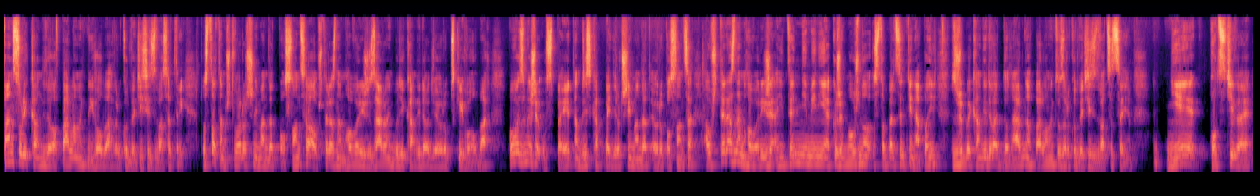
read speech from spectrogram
Pán Sulik kandidoval v parlamentných voľbách v roku 2023. Dostal tam štvoročný mandát poslanca a už teraz nám hovorí, že zároveň bude kandidovať v európskych voľbách. Povedzme, že uspeje, tam získa 5-ročný mandát europoslanca a už teraz nám hovorí, že ani ten nemieni akože možno 100% naplniť, pretože bude kandidovať do Národného parlamentu z roku 2027. Nie je poctivé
